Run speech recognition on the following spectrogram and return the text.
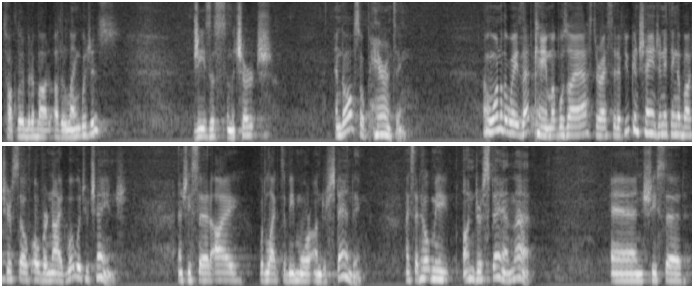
talked a little bit about other languages, Jesus and the church, and also parenting. Uh, one of the ways that came up was I asked her, I said, if you can change anything about yourself overnight, what would you change? And she said, I would like to be more understanding. I said, help me understand that. And she said,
